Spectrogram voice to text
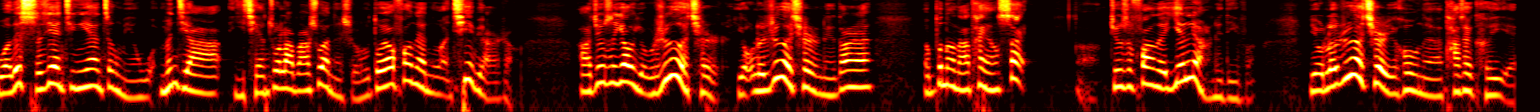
我的实践经验证明，我们家以前做腊八蒜的时候，都要放在暖气边上，啊，就是要有热气儿。有了热气儿呢，当然，呃，不能拿太阳晒，啊，就是放在阴凉的地方。有了热气儿以后呢，它才可以，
